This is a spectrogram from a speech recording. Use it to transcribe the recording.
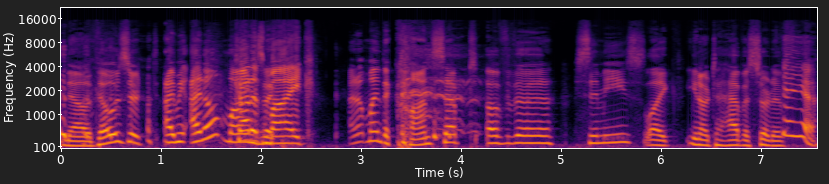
No, those are. I mean, I don't mind. Got his the, mic. I don't mind the concept of the simmies, like you know, to have a sort of Yeah, yeah.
